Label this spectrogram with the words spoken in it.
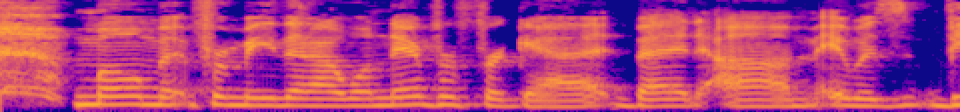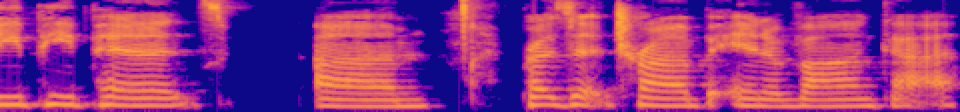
moment for me that I will never forget. But um, it was VP Pence, um, President Trump and Ivanka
